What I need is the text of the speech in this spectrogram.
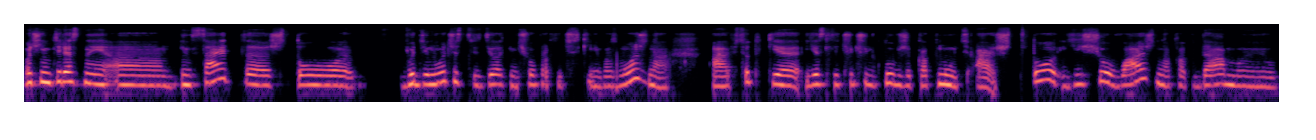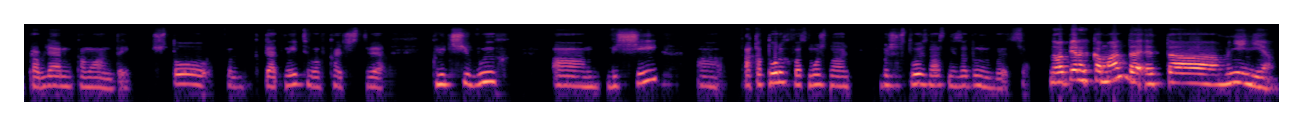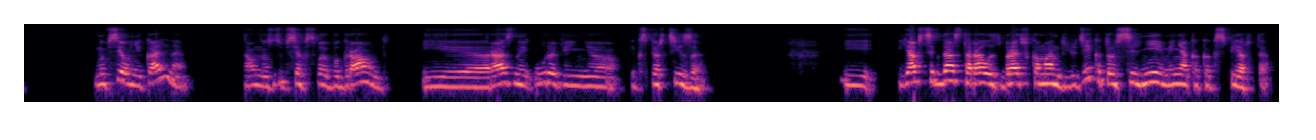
Очень интересный инсайт, э, что в одиночестве сделать ничего практически невозможно, а все-таки, если чуть-чуть глубже копнуть, а что еще важно, когда мы управляем командой? Что ты отметила в качестве ключевых а, вещей, а, о которых, возможно, большинство из нас не задумывается? Ну, во-первых, команда – это мнение. Мы все уникальны, а у нас у всех свой бэкграунд и разный уровень э, экспертизы. И я всегда старалась брать в команду людей, которые сильнее меня как эксперты.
